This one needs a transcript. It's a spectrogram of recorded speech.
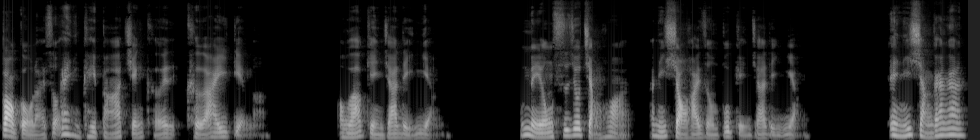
抱狗来说，哎，你可以把它剪可爱可爱一点吗？哦，我要给人家领养，我美容师就讲话。那、你小孩怎么不给人家领养？哎、你想看看，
